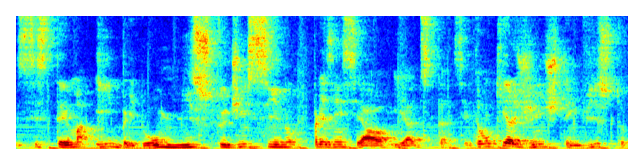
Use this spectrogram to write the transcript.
sistema híbrido ou misto de ensino presencial e à distância. Então o que a gente tem visto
